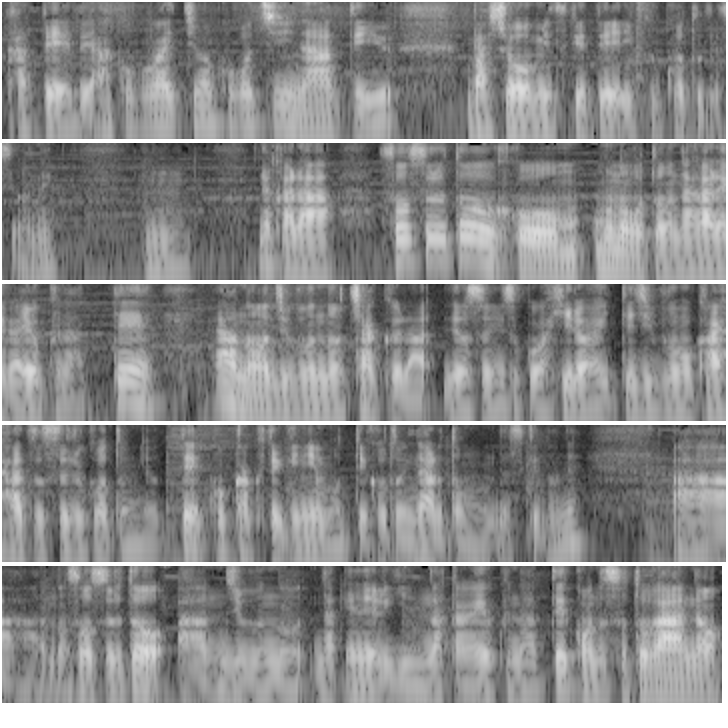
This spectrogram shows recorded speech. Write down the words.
過程であここが一番心地いいなっていう場所を見つけていくことですよね。うん、だからそうするとこう物事の流れが良くなってあの自分のチャクラ要するにそこが開いて自分を開発することによって骨格的に持っていくことになると思うんですけどねあのそうするとあの自分のエネルギーの中が良くなって今度外側の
